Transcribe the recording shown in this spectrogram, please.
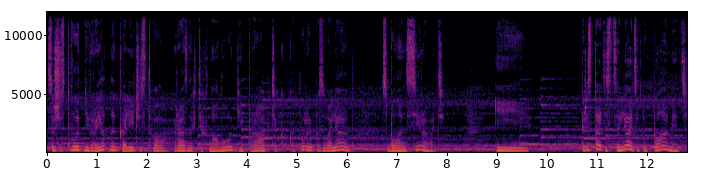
Существует невероятное количество разных технологий, практик, которые позволяют сбалансировать и перестать исцелять эту память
